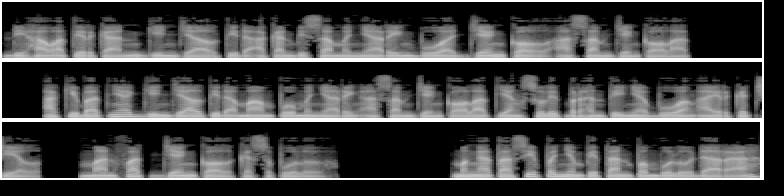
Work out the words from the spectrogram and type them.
Dikhawatirkan ginjal tidak akan bisa menyaring buah jengkol asam jengkolat. Akibatnya ginjal tidak mampu menyaring asam jengkolat yang sulit berhentinya buang air kecil. Manfaat jengkol ke-10. Mengatasi penyempitan pembuluh darah,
